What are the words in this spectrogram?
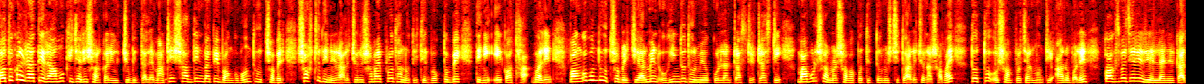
গতকাল রাতে রামু খিজারি সরকারি উচ্চ বিদ্যালয় মাঠে সাত দিনব্যাপী বঙ্গবন্ধু উৎসবের ষষ্ঠ দিনের আলোচনা সভায় প্রধান অতিথির বক্তব্যে তিনি এ কথা বলেন। বঙ্গবন্ধু উৎসবের চেয়ারম্যান ও হিন্দু ধর্মীয় কল্যাণ ট্রাস্টের ট্রাস্টি বাবুল শর্মার সভাপতিত্বে অনুষ্ঠিত আলোচনা সভায় তথ্য ও সম্প্রচার মন্ত্রী আরও বলেন, কক্সবাজারের রেল লাইনের কাজ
